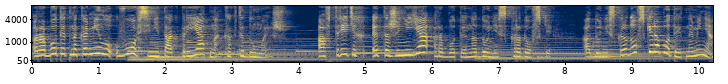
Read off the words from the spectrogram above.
работать на Камилу вовсе не так приятно, как ты думаешь. А в-третьих, это же не я работаю на Доне Скрадовски, а Дони Скрадовский работает на меня.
